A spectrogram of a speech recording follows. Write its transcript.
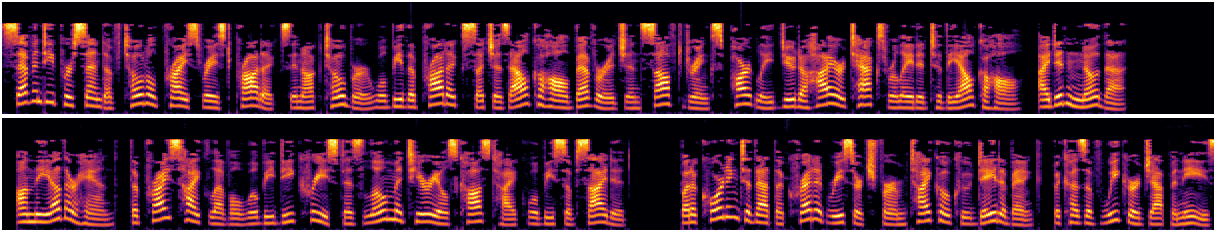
70% of total price raised products in October will be the products such as alcohol beverage and soft drinks partly due to higher tax related to the alcohol. I didn't know that. On the other hand, the price hike level will be decreased as low materials cost hike will be subsided. But according to that the credit research firm Taikoku Databank, because of weaker Japanese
